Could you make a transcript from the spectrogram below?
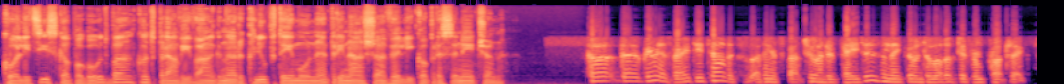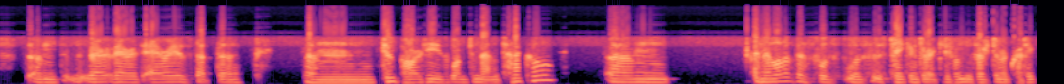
Koalicijska pogodba, kot pravi Wagner, kljub temu ne prinaša veliko presenečenj. The agreement is very detailed. It's, I think it's about 200 pages, and they go into a lot of different projects, and various areas that the um, two parties want to now tackle. Um, and a lot of this was, was is taken directly from the Social Democratic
